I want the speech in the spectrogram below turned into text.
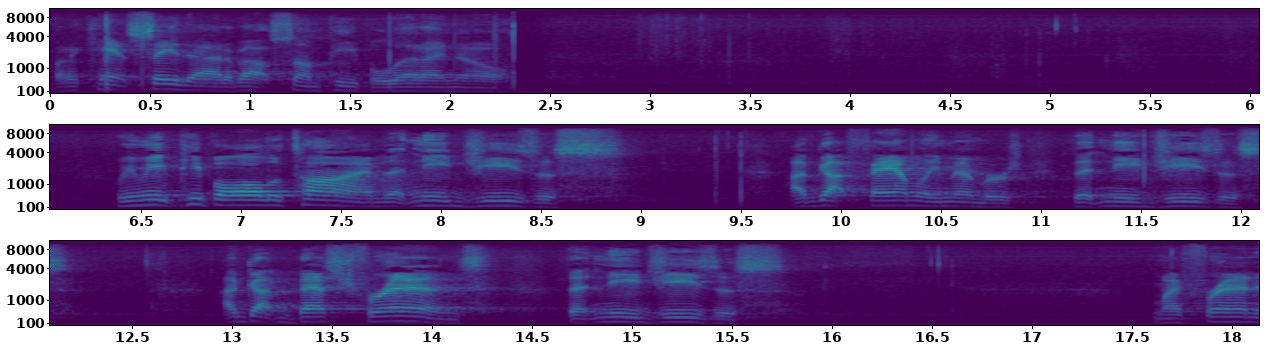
But I can't say that about some people that I know. We meet people all the time that need Jesus. I've got family members that need Jesus. I've got best friends that need Jesus. My friend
